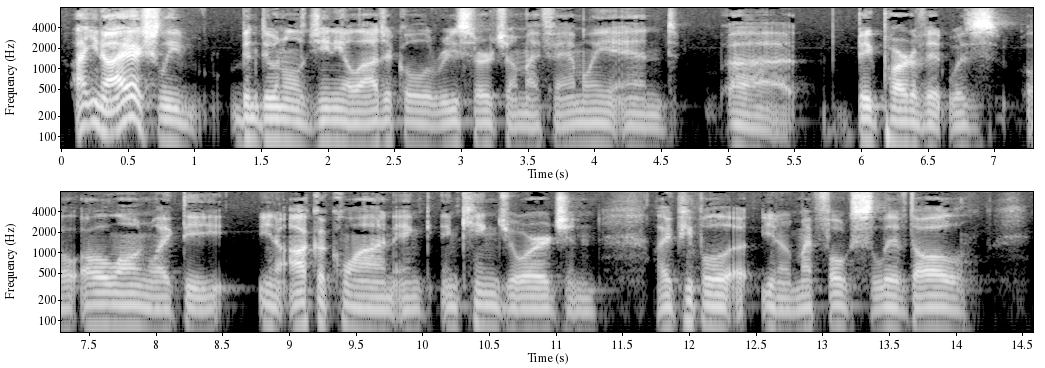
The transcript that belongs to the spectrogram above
I you know I actually been doing a little genealogical research on my family, and uh, big part of it was all, all along like the you know Occoquan and, and King George, and like people uh, you know my folks lived all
